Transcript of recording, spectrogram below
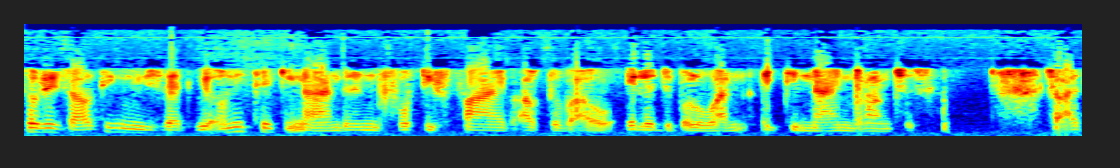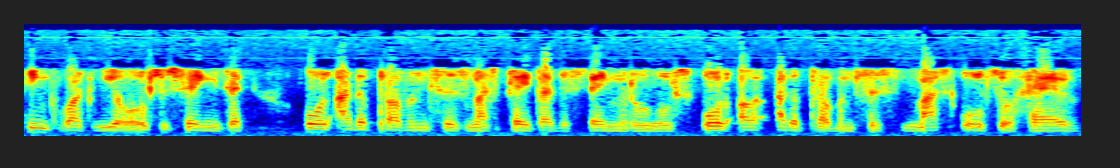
So resulting is that we're only taking 145 out of our eligible 189 branches. So I think what we are also saying is that all other provinces must play by the same rules. All other provinces must also have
